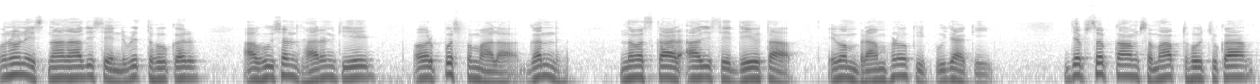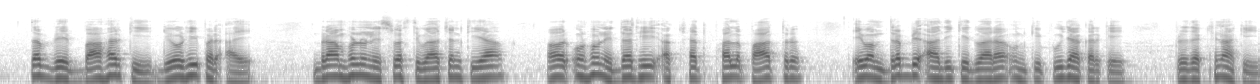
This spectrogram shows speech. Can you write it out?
उन्होंने स्नान आदि से निवृत्त होकर आभूषण धारण किए और पुष्पमाला, गंध, नमस्कार आदि से देवता एवं ब्राह्मणों की पूजा की। जब सब काम समाप्त हो चुका, तब वे बाहर की ड्योढ़ी पर आए। ब्राह्मणों ने स्वस्थ वाचन किया और उन्होंने दधि, अक्षत, फल, पात्र एवं द्रव्य आदि के द्वारा उनकी पूजा करके प्रदक्षिणा की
